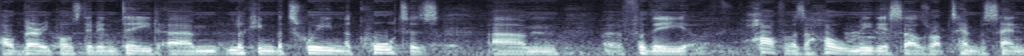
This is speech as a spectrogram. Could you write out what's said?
are very positive indeed. Um, looking between the quarters um, uh, for the half of as a whole, media sales are up 10%.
